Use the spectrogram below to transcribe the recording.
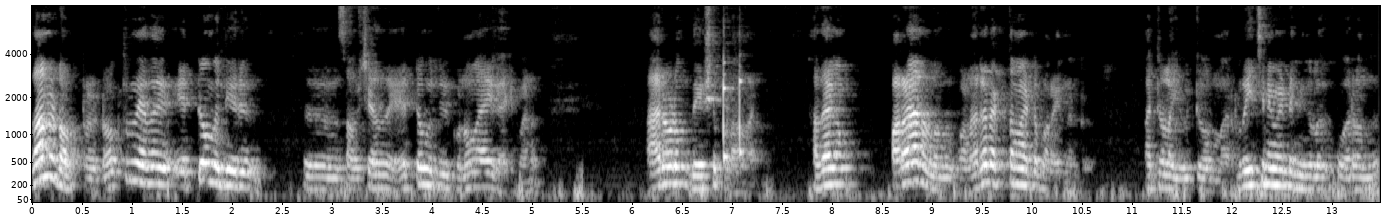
അതാണ് ഡോക്ടർ ഡോക്ടറിന് അത് ഏറ്റവും വലിയൊരു സംശയത ഏറ്റവും വലിയൊരു ഗുണമായ കാര്യമാണ്. ആരോടും ദേഷ്യപ്പെടാതെ. അദ്ദേഹം പറയാനുള്ളത് വളരെ വ്യക്തമായിട്ട് പറയുന്നുണ്ട്. മറ്റുള്ള യൂട്യൂബർമാർ റീച്ചിന് വേണ്ടി നിങ്ങൾ ഓരോന്ന്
